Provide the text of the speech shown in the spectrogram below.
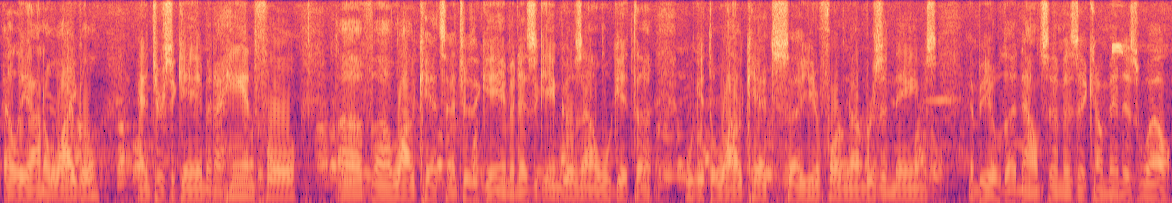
Eliana Weigel enters the game, and a handful of uh, Wildcats enter the game. And as the game goes on, we'll get the we'll get the Wildcats uh, uniform numbers and names, and be able to announce them as they come in as well.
